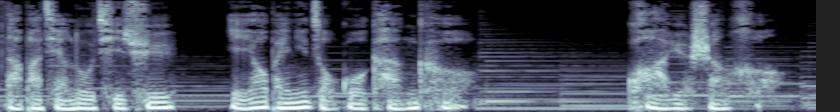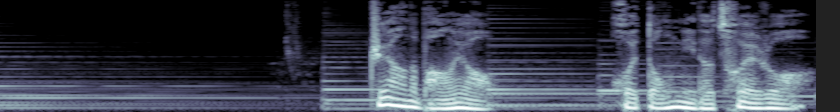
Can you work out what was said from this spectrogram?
哪怕前路崎岖，也要陪你走过坎坷，跨越山河。这样的朋友，会懂你的脆弱，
